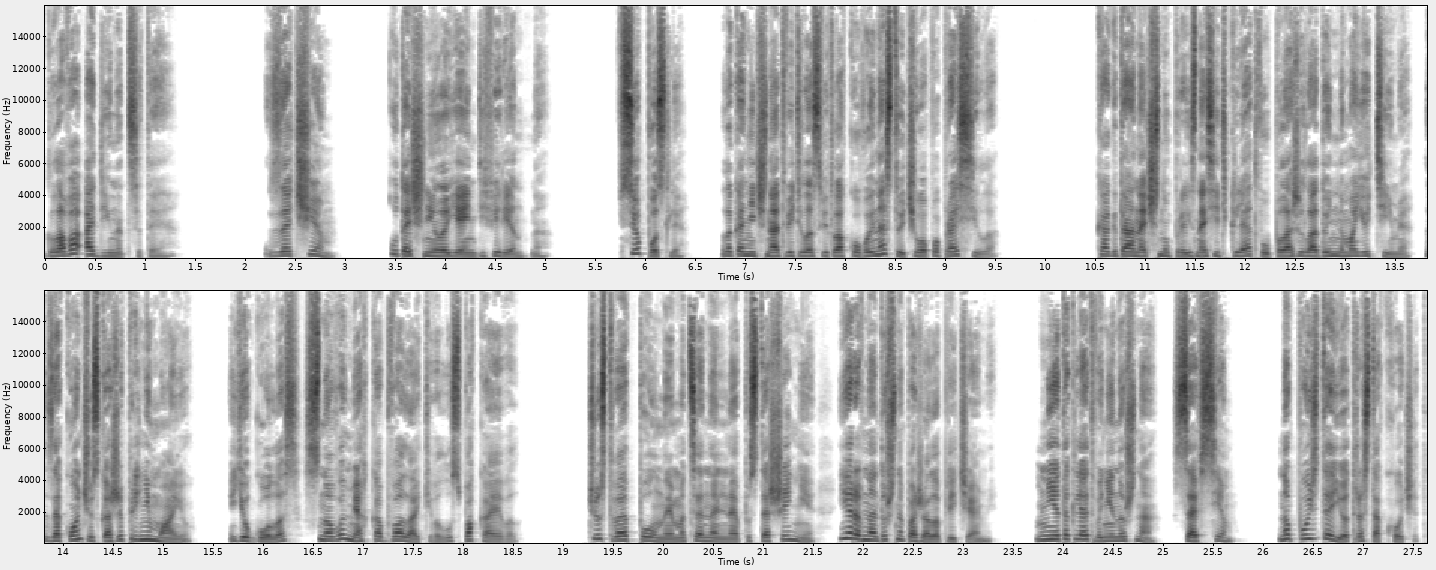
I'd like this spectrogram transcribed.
Глава одиннадцатая. «Зачем?» — уточнила я индифферентно. «Все после», — лаконично ответила Светлакова и настойчиво попросила. «Когда начну произносить клятву, положи ладонь на мое темя. Закончу, скажи «принимаю». Ее голос снова мягко обволакивал, успокаивал. Чувствуя полное эмоциональное опустошение, я равнодушно пожала плечами. Мне эта клятва не нужна. Совсем. Но пусть дает, раз так хочет.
